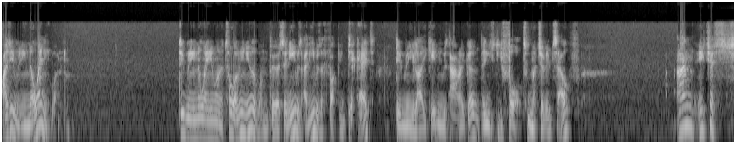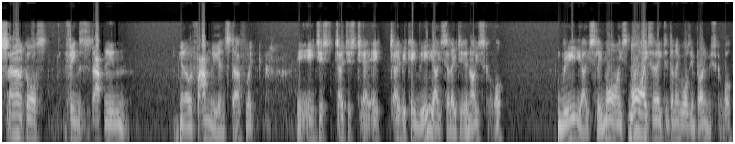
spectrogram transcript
I didn't really know anyone. Didn't really know anyone at all. I only knew the one person. He was and he was a fucking dickhead. Didn't really like him. He was arrogant. He, he thought too much of himself. And it just and of course things happening, you know, family and stuff. Like, it, it just, I just, it, I became really isolated in high school. Really isolated, more more isolated than I was in primary school.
